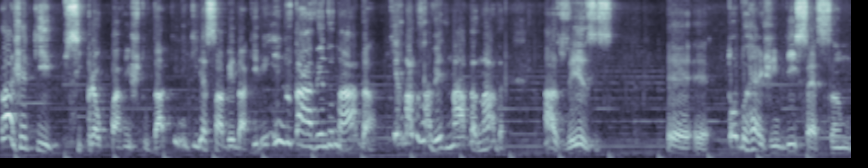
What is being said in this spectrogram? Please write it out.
a gente se preocupava em estudar, que nem queria saber daquilo e não estava vendo nada. Não tinha nada a ver, nada, nada. Às vezes, é, é, todo regime de exceção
